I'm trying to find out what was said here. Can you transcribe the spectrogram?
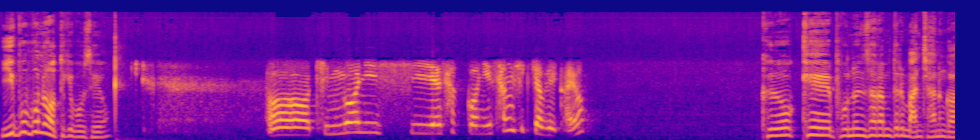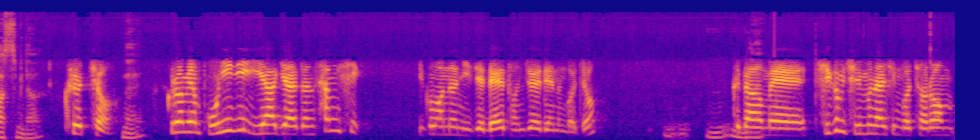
이 부분은 어떻게 보세요? 어, 김건희 씨의 사건이 상식적일까요? 그렇게 보는 사람들은 많지 않은 것 같습니다. 그렇죠. 네. 그러면 본인이 이야기하던 상식 이거는 이제 내 던져야 되는 거죠. 음, 그 다음에 지금 질문하신 것처럼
